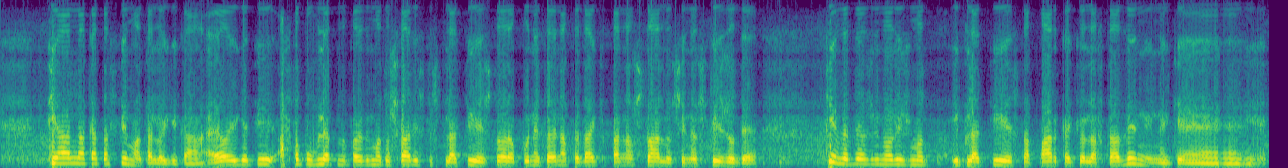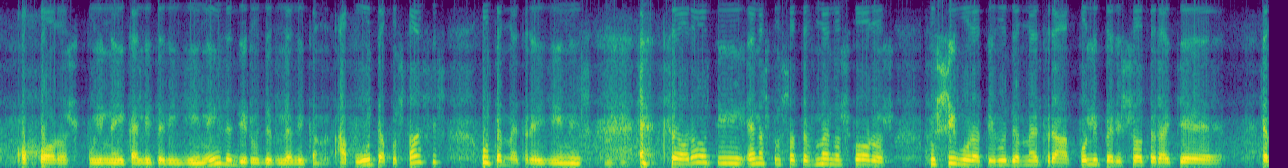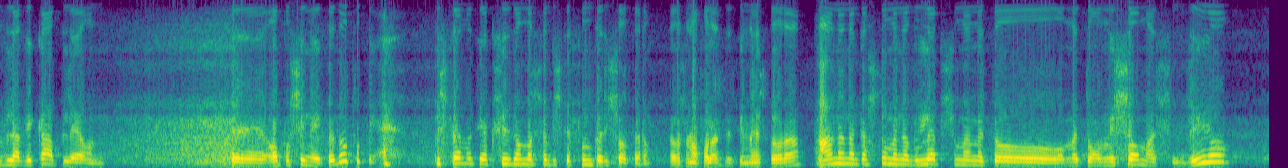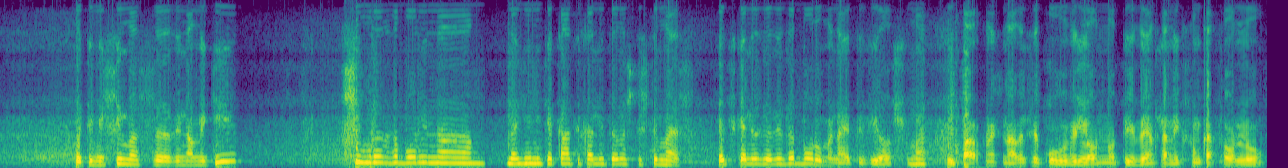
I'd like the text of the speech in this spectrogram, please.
και άλλα καταστήματα λογικά. Ε, γιατί αυτό που βλέπουμε παραδείγματος χάρη στις πλατείες τώρα που είναι το ένα παιδάκι πάνω στο άλλο συνοστίζονται και βεβαίως γνωρίζουμε ότι οι πλατείες, τα πάρκα και όλα αυτά δεν είναι και ο χώρος που είναι η καλύτερη υγιεινή, δεν τηρούνται δηλαδή ούτε αποστάσεις ούτε μέτρα υγιεινής. Ε, θεωρώ ότι ένας προστατευμένος χώρος που σίγουρα τηρούνται μέτρα πολύ περισσότερα και ευλαβικά πλέον ε, όπως είναι η παιδότοπη, ε, πιστεύω ότι αξίζει να μας εμπιστευτούν περισσότερο. Όσον αφορά στις τιμές τώρα; Αν αναγκαστούμε να δουλέψουμε με το, με το μισό μας τζίρο, με τη μισή μας ε, δυναμική, σίγουρα δεν θα μπορεί να, να γίνει και κάτι καλύτερο στις τιμές. Έτσι κι αλλιώς δηλαδή δεν μπορούμε να επιβιώσουμε. Υπάρχουν συνάδελφοι που δηλώνουν ότι δεν θα ανοίξουν καθόλου;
